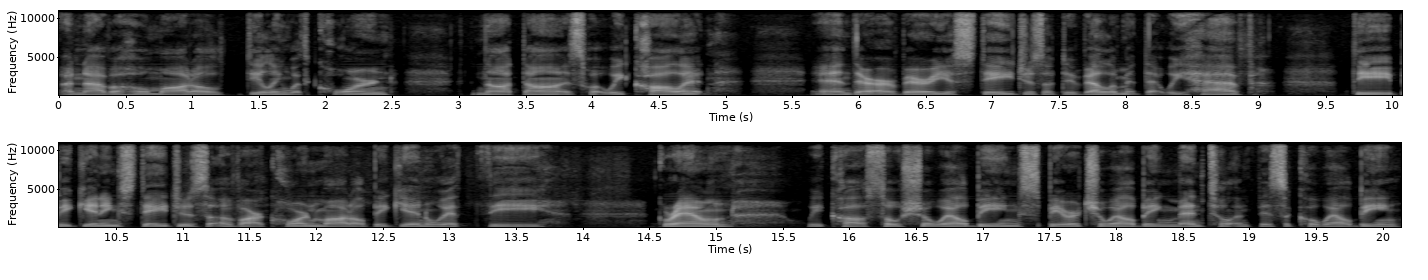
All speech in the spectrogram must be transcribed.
a Navajo model dealing with corn. Nada is what we call it. And there are various stages of development that we have. The beginning stages of our corn model begin with the ground we call social well being, spiritual well being, mental and physical well being.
